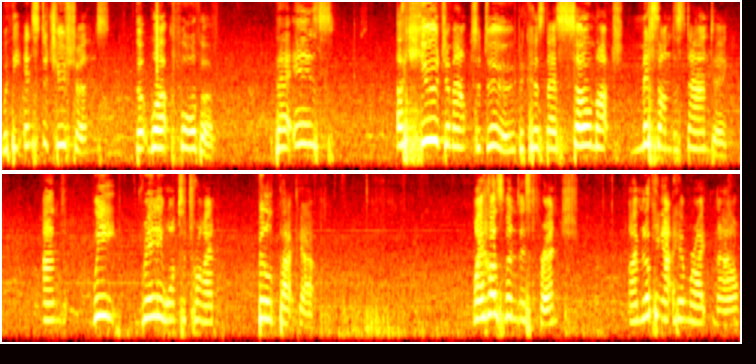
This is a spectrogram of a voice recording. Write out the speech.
with the institutions that work for them. There is a huge amount to do because there's so much misunderstanding and we really want to try and build that gap. My husband is French. I'm looking at him right now.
